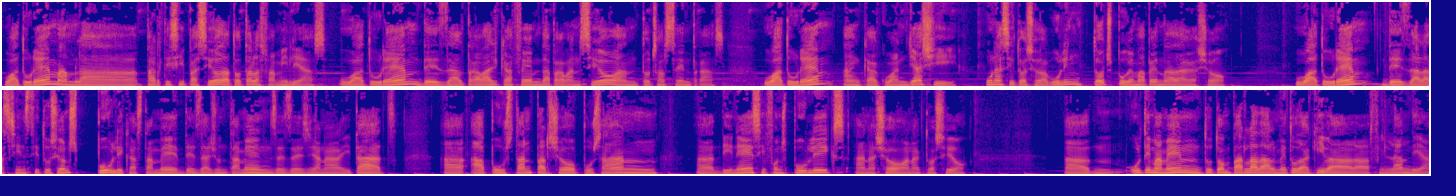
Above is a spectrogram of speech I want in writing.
Ho aturem amb la participació de totes les famílies. Ho aturem des del treball que fem de prevenció en tots els centres. Ho aturem en que quan hi hagi una situació de bullying tots puguem aprendre d'això. Ho aturem des de les institucions públiques també, des d'ajuntaments, des de generalitats, eh, apostant per això, posant eh, diners i fons públics en això, en actuació. Uh, últimament tothom parla del mètode Kiva a Finlàndia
